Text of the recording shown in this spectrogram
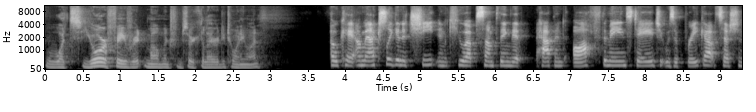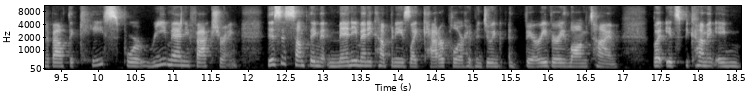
What's your favorite moment from Circularity 21? Okay, I'm actually going to cheat and queue up something that happened off the main stage. It was a breakout session about the case for remanufacturing. This is something that many, many companies like Caterpillar have been doing a very, very long time, but it's becoming a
